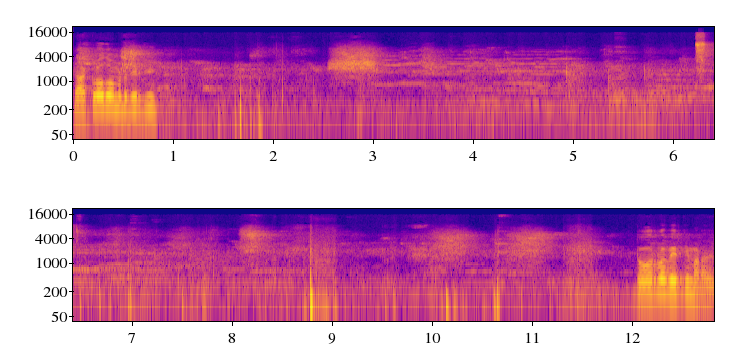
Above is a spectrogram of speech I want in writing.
ਡੱਕ ਲਓ ਦੋ ਮਿੰਟ ਵੀਰ ਜੀ। ਤੋਰ ਲਓ ਵੀਰ ਜੀ ਮਾੜਾ ਜਿਹਾ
